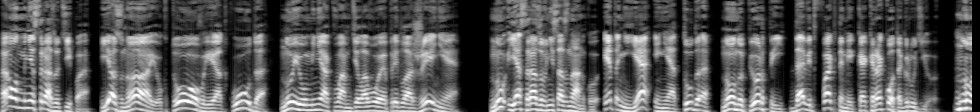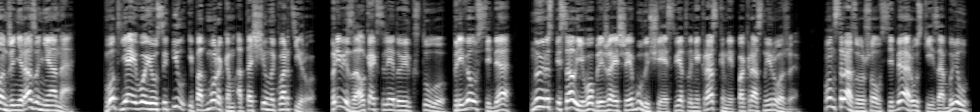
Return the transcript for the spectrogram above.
А он мне сразу типа, я знаю, кто вы и откуда, ну и у меня к вам деловое предложение. Ну, я сразу в несознанку. Это не я и не оттуда, но он упертый, давит фактами, как ракота грудью. Но он же ни разу не она. Вот я его и усыпил и под мороком оттащил на квартиру. Привязал как следует к стулу, привел в себя, ну и расписал его ближайшее будущее светлыми красками по красной роже. Он сразу ушел в себя, русский забыл,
